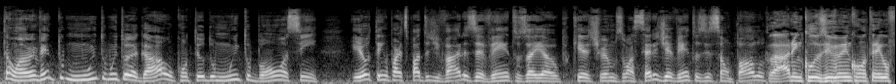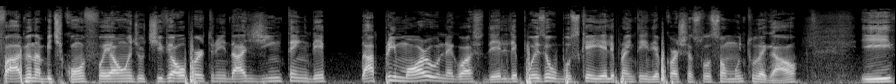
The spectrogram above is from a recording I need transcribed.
Então, é um evento muito, muito legal, um conteúdo muito bom, assim, eu tenho participado de vários eventos aí, porque tivemos uma série de eventos em São Paulo. Claro, inclusive eu encontrei o Fábio na BitConf, foi aonde eu tive a oportunidade de entender aprimora o negócio dele. Depois eu busquei ele para entender, porque eu achei a solução muito legal. E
